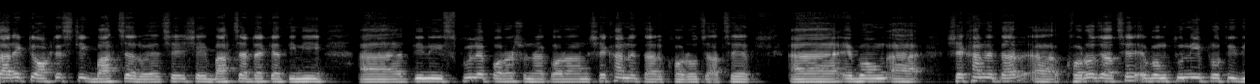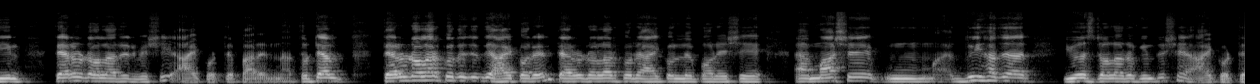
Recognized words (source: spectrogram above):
তার একটি অটিস্টিক বাচ্চা রয়েছে। সেই বাচ্চাটাকে তিনি তিনি স্কুলে পড়াশোনা করান, সেখানে তার খরচ আছে এবং সেখানে তার খরচ আছে এবং তিনি প্রতিদিন তেরো ডলারের বেশি আয় করতে পারেন না। তো তেরো ডলার করে যদি আয় করেন, তেরো ডলার করে আয় করলে পরে সে মাসে দুই হাজার ইউএস ডলারও কিন্তু সে আয় করতে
